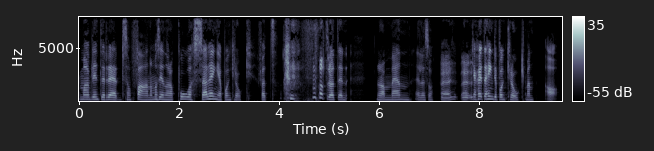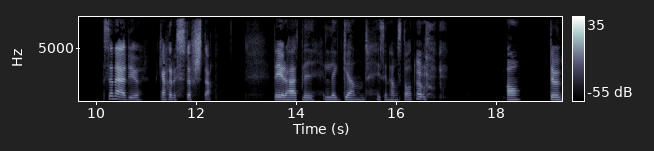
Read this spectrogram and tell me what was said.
man blir inte rädd som fan om man ser några påsar hänga på en krok. För att man tror att det är en, några män eller så. Nej, nej. Kanske inte hängde på en krok men ja. Sen är det ju kanske det största. Det är ju det här att bli legend i sin hemstad. Ja. Ja. Du.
